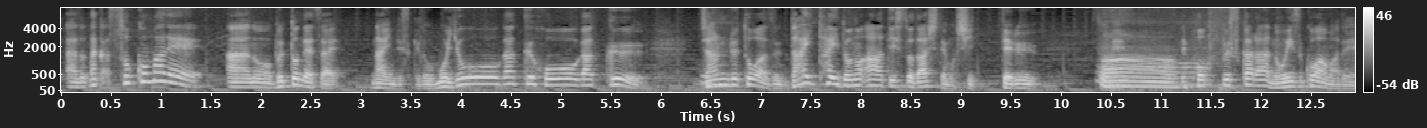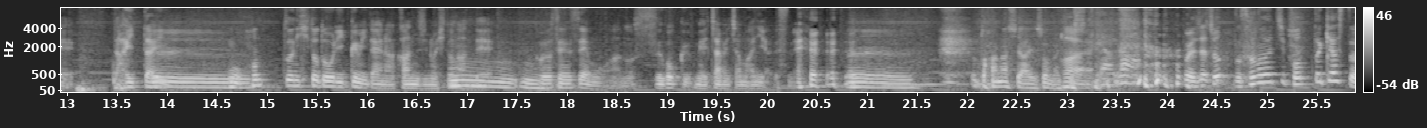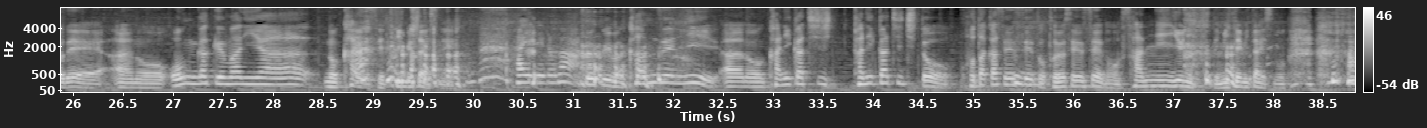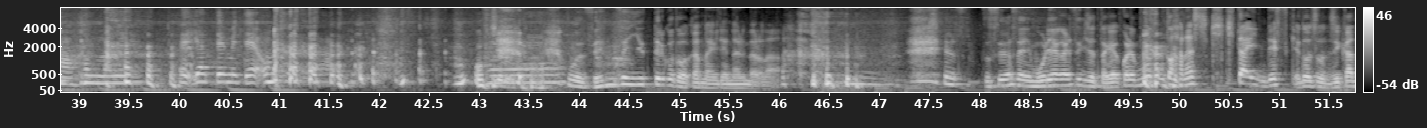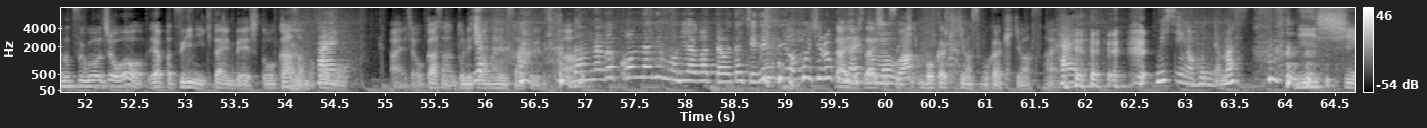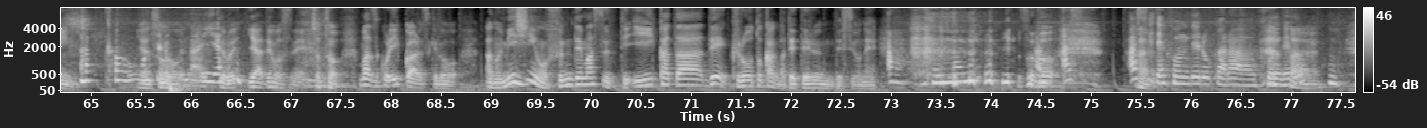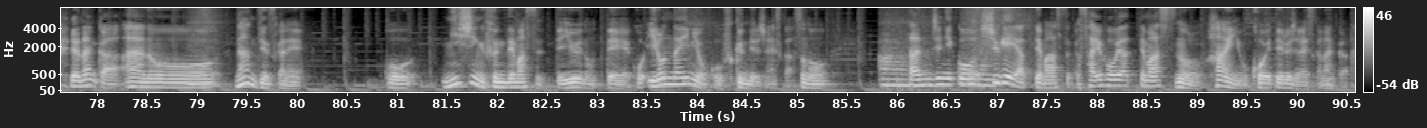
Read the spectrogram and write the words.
あのなんかそこまであのぶっ飛んだやつはないんですけどもう洋楽邦楽ジャンル問わず大体どのアーティスト出しても知ってる人ね。あでポップスからノイズコアまで大体もう本当に一通り行くみたいな感じの人なんで。豊先生もあのすごくめちゃめちゃマニアですね。えー。ちょっと話合いそうな気がする、ーやなこれじゃあちょっとそのうちポッドキャストであの音楽マニアの回をセッティングしたいですね入れるな。僕今完全にあのカニカチカニカ父と穂高先生と豊先生の3人ユニットで見てみたいですもん。あほんまに。えやってみて。面白いから面白い。へーもう全然言ってることわかんないみたいになるんだろうな。いやちょっとすみません盛り上がりすぎちゃったけどこれもっと話聞きたいんですけどちょっと時間の都合上やっぱ次に行きたいんでちょっとお母さんの方も、はいはい、じゃあお母さん土日は何されてるんですか？旦那がこんなに盛り上がった私全然面白く大ないと思うわ。僕が聞きます。僕が聞きます。はい、はい。ミシンを踏んでます。日清顔面白くないや。んでもいやでもですねちょっとまずこれ一個あるんですけどあのミシンを踏んでますって言い方でクロート感が出てるんですよね。あほんまに？いやその足足で踏んでるから踏んでる、はい、いやなんかあのーなんていうんですかね。こうミシン踏んでますっていうのってこういろんな意味をこう含んでるじゃないですか。その単純にこうん。う手芸やってますとか裁縫やってますの範囲を超えてるじゃないですかなんか、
